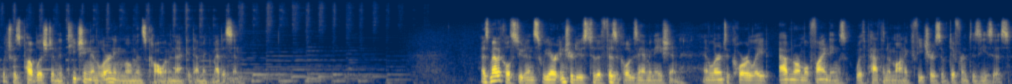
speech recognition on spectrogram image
which was published in the Teaching and Learning Moments column in Academic Medicine. As medical students, we are introduced to the physical examination and learn to correlate abnormal findings with pathognomonic features of different diseases.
